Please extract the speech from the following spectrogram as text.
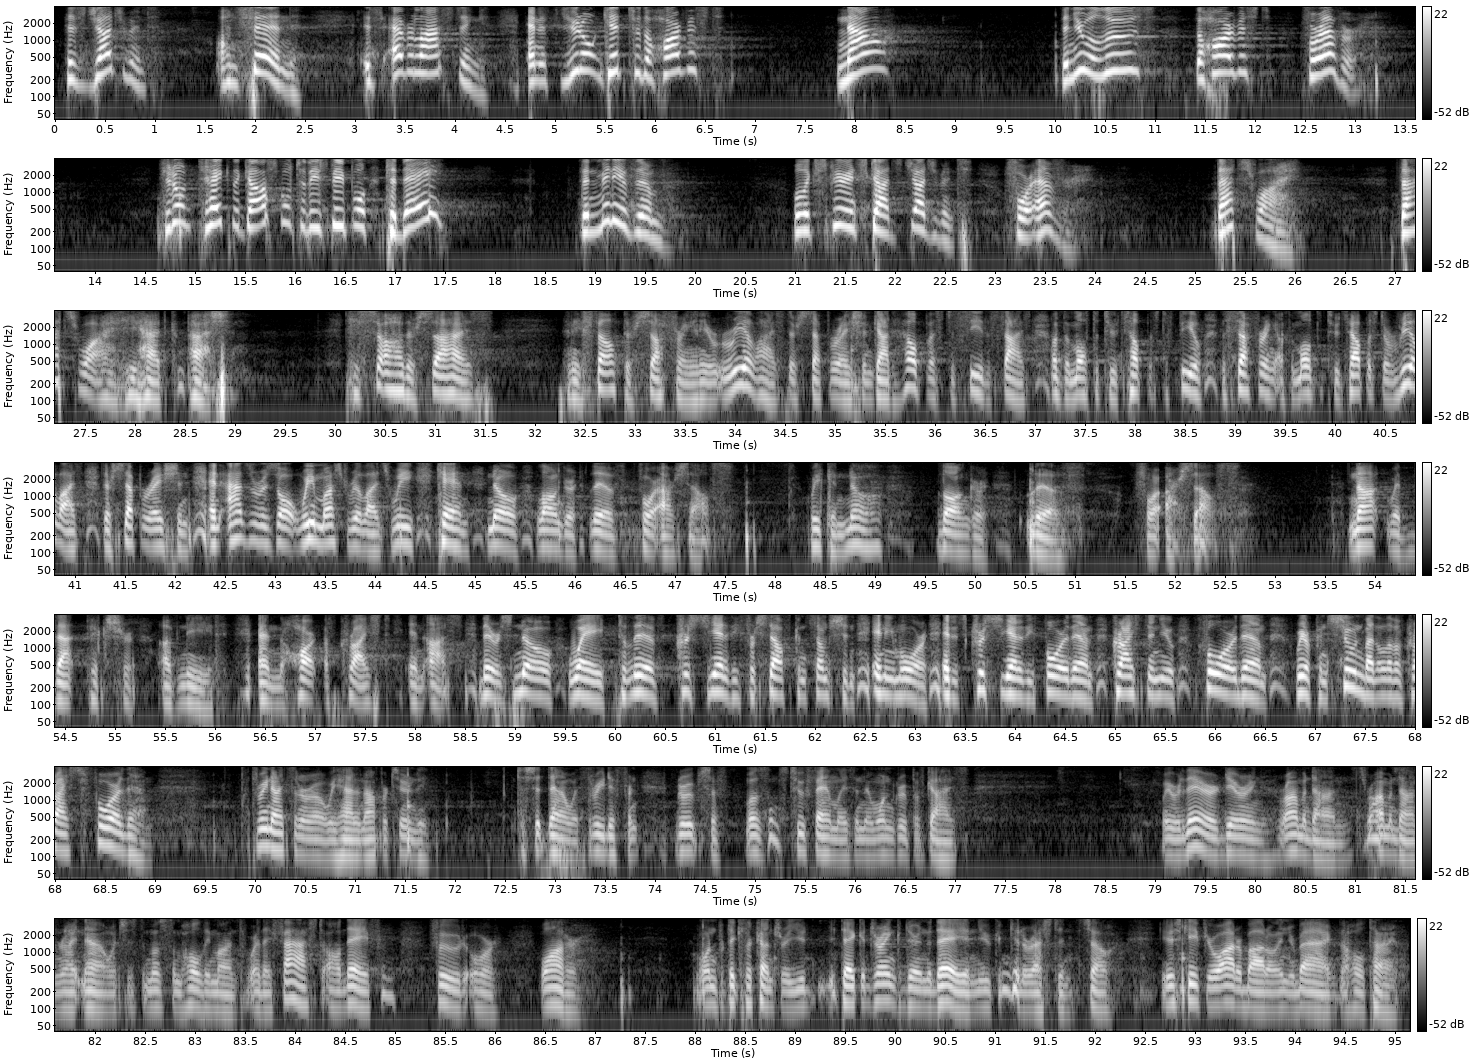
His judgment on sin is everlasting. And if you don't get to the harvest now, then you will lose the harvest forever. If you don't take the gospel to these people today, then many of them will experience God's judgment forever. That's why, that's why he had compassion. He saw their size and he felt their suffering and he realized their separation. God, help us to see the size of the multitudes. Help us to feel the suffering of the multitudes. Help us to realize their separation. And as a result, we must realize we can no longer live for ourselves. We can no longer live for ourselves. Not with that picture of need and the heart of Christ in us. There is no way to live Christianity for self consumption anymore. It is Christianity for them, Christ in you for them. We are consumed by the love of Christ for them. Three nights in a row, we had an opportunity to sit down with three different groups of Muslims, two families, and then one group of guys. We were there during Ramadan. It's Ramadan right now, which is the Muslim holy month, where they fast all day from food or water. One particular country, you, you take a drink during the day and you can get arrested. So you just keep your water bottle in your bag the whole time.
